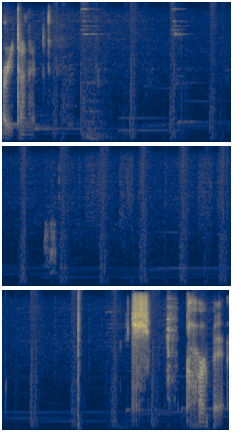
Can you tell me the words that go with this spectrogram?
Already done it. carpet.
